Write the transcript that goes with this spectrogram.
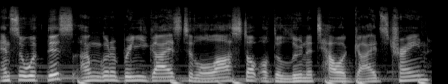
And so with this, I'm going to bring you guys to the last stop of the Lunar Tower guides train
